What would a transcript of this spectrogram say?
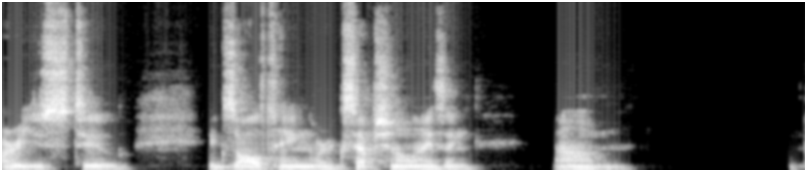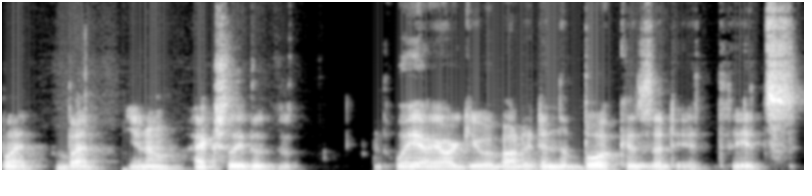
are used to exalting or exceptionalizing. Um, but but you know, actually, the, the way I argue about it in the book is that it, it's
